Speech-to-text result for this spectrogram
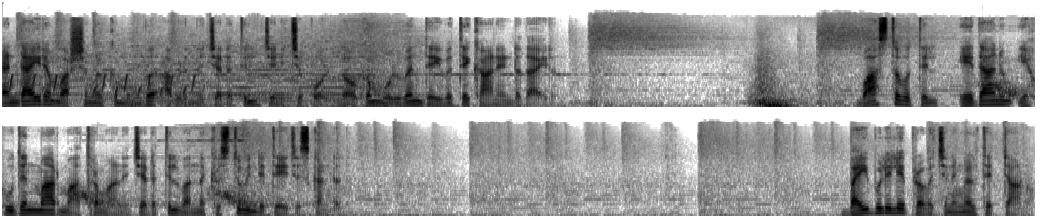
രണ്ടായിരം വർഷങ്ങൾക്ക് മുമ്പ് അവിടുന്ന് ജഡത്തിൽ ജനിച്ചപ്പോൾ ലോകം മുഴുവൻ ദൈവത്തെ കാണേണ്ടതായിരുന്നു. വാസ്തവത്തിൽ ഏതാനും യഹൂദന്മാർ മാത്രമാണ് ജഡത്തിൽ വന്ന ക്രിസ്തുവിന്റെ തേജസ് കണ്ടത്. ബൈബിളിലെ പ്രവചനങ്ങൾ തെറ്റാണോ?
